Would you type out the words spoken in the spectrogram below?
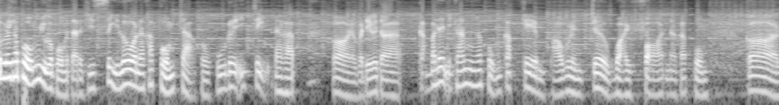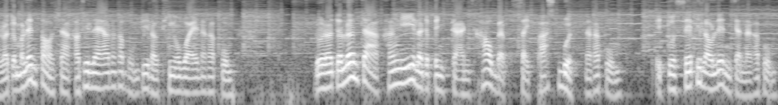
สวัสดีครับผมอยู่กับผมอาจารย์ชิซีโร่นะครับผมจากโตคูเรอิจินะครับก็ในวันนี้ก็จะกลับมาเล่นอีกครั้งหนึงครับผมกับเกม Power Ranger Wild Force นะครับผมก็เราจะมาเล่นต่อจากคราวที่แล้วนะครับผมที่เราทิ้งเอาไว้นะครับผมโดยเราจะเริ่มจากครั้งนี้เราจะเป็นการเข้าแบบใส่พาสเวิร์ดนะครับผมไอตัวเซฟที่เราเล่นกันนะครับผม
